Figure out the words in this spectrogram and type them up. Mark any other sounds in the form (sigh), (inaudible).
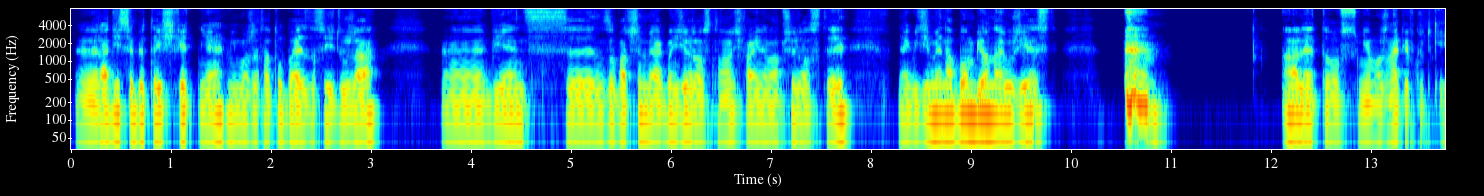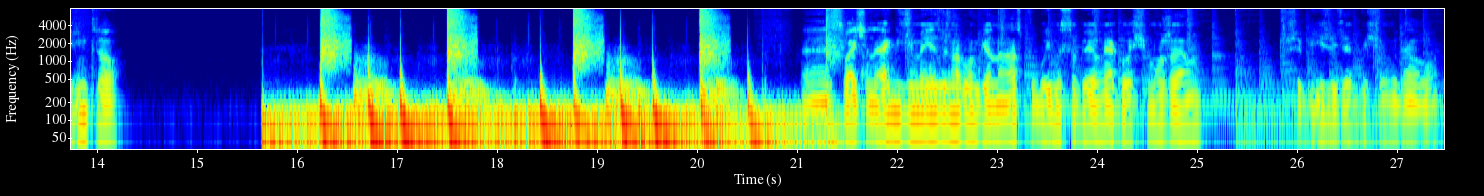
E, Radzi sobie tutaj świetnie, mimo że ta tuba jest dosyć duża, e, więc e, zobaczymy jak będzie rosnąć. Fajne ma przyrosty. Jak widzimy nabombiona już jest, (clears throat) ale to w sumie może najpierw krótkie intro. Słuchajcie, no jak widzimy jest już nabombiona, spróbujmy sobie ją jakoś może przybliżyć, jakby się udało.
